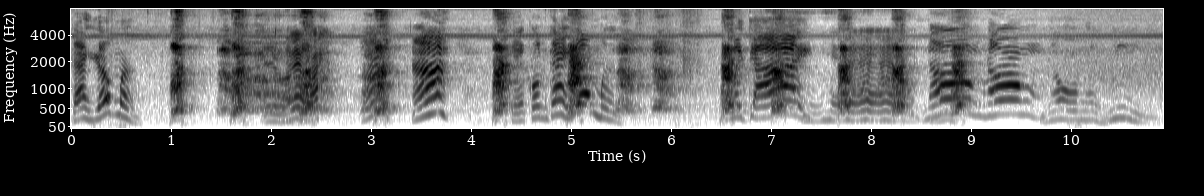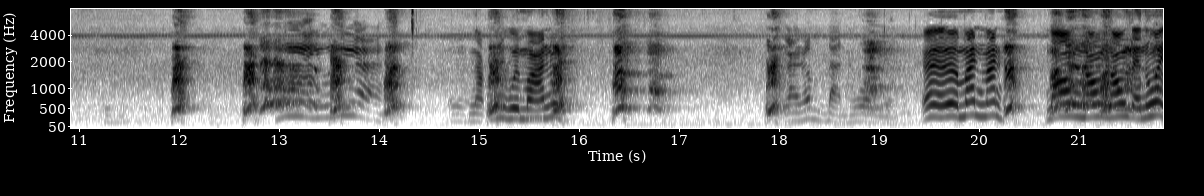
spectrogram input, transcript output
เกัยกมืออะไรวะฮะแต่คนใกล้ยกมือไม่ใจน้องน้องน้องนี่นี่อยู่นี่หนักด้วยมันกายน้ำตานนัวเออเออมันมันน้องน้องน้องแต่นุ้ย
